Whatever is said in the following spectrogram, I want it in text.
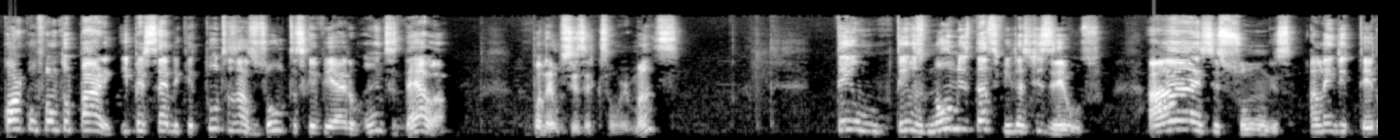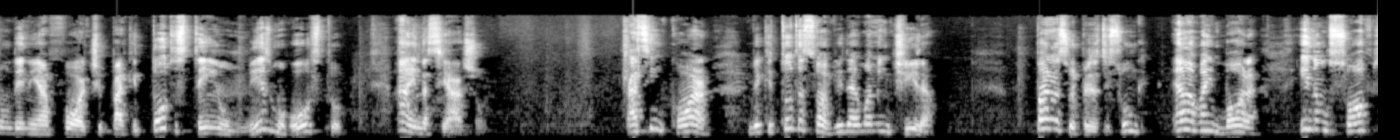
Cor confronta o pai e percebe que todas as outras que vieram antes dela, podemos dizer que são irmãs, têm, um, têm os nomes das filhas de Zeus. Ah, esses Sungs, além de ter um DNA forte para que todos tenham o mesmo rosto, ainda se acham. Assim, Cor vê que toda sua vida é uma mentira. Para a surpresa de Sung, ela vai embora e não sofre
